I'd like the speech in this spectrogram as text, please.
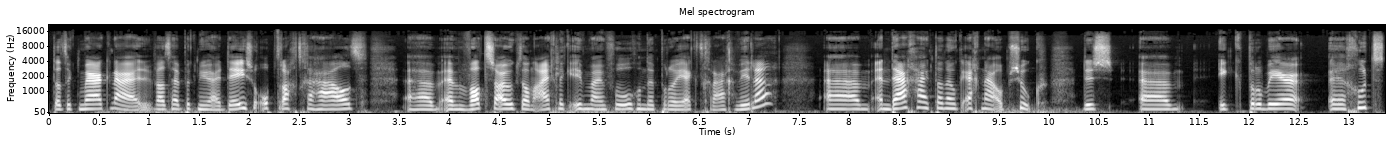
Dat ik merk, nou, wat heb ik nu uit deze opdracht gehaald? Um, en wat zou ik dan eigenlijk in mijn volgende project graag willen? Um, en daar ga ik dan ook echt naar op zoek. Dus ik probeer uh, goed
